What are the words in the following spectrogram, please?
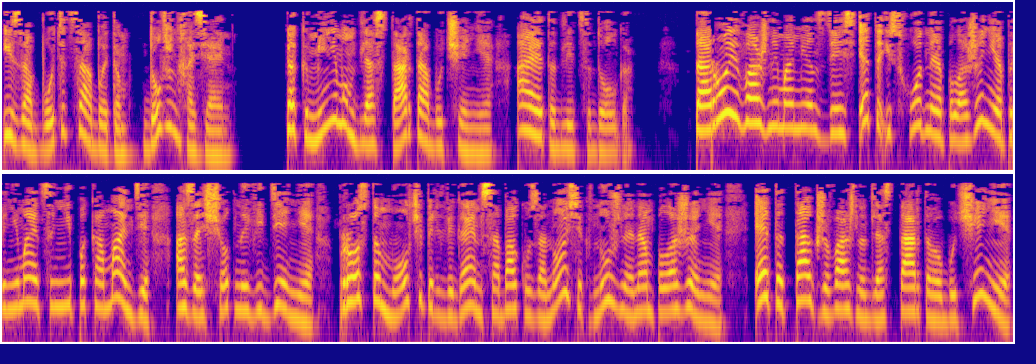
и заботиться об этом должен хозяин. Как минимум для старта обучения, а это длится долго. Второй важный момент здесь – это исходное положение принимается не по команде, а за счет наведения. Просто молча передвигаем собаку за носик в нужное нам положение. Это также важно для старта в обучении,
